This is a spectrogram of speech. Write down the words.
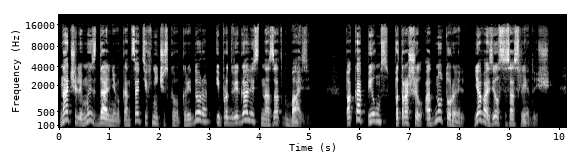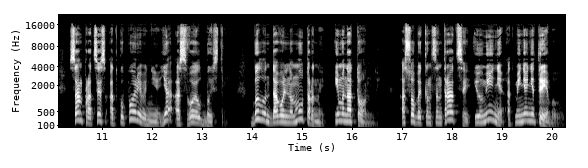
Начали мы с дальнего конца технического коридора и продвигались назад к базе. Пока Пилмс потрошил одну турель, я возился со следующей. Сам процесс откупоривания я освоил быстро. Был он довольно муторный и монотонный особой концентрации и умения от меня не требовал.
